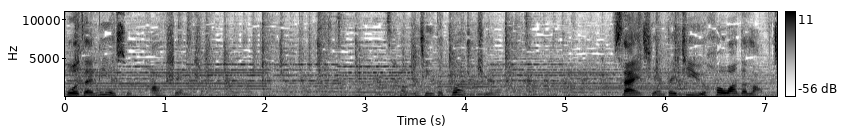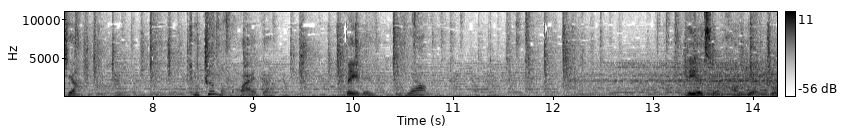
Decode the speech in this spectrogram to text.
落在猎隼号身上。曾经的冠军，赛前被寄予厚望的老将，就这么快的被人遗忘了。列损号眼中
